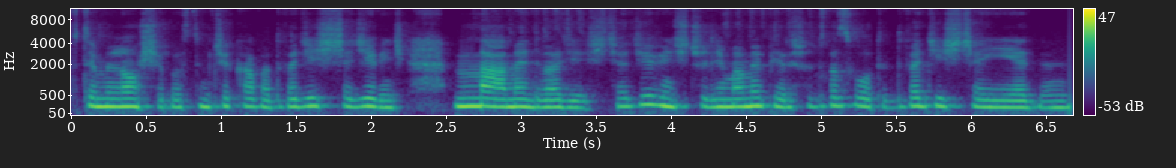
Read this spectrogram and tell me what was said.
w tym losie, bo jestem ciekawa. 29. Mamy 29, czyli mamy pierwsze 2 złote. 21.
